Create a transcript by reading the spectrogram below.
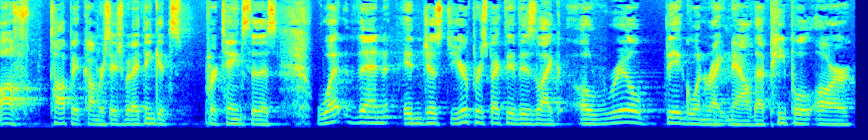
off topic conversation, but I think it's pertains to this. What then, in just your perspective, is like a real big one right now that people are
